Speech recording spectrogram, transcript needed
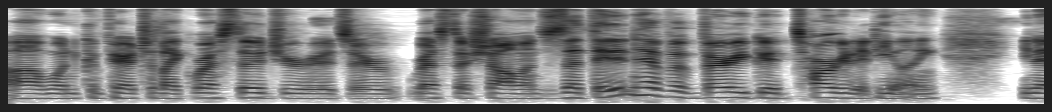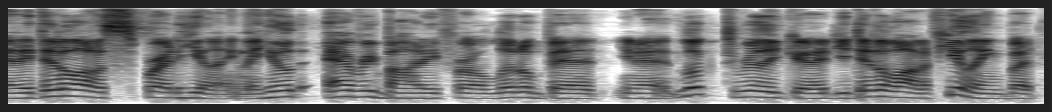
uh, when compared to like resto druids or resto shamans is that they didn't have a very good targeted healing. You know, they did a lot of spread healing. They healed everybody for a little bit. You know, it looked really good. You did a lot of healing, but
